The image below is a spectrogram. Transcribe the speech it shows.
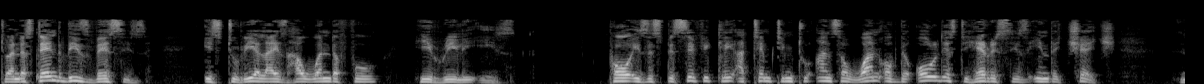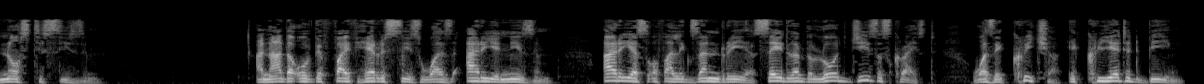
To understand these verses is to realize how wonderful he really is. Paul is specifically attempting to answer one of the oldest heresies in the church, Gnosticism. Another of the five heresies was Arianism. Arius of Alexandria said that the Lord Jesus Christ was a creature, a created being.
